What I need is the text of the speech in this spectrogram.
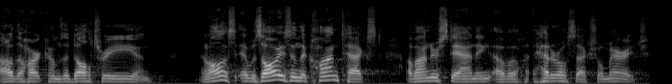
out of the heart comes adultery, and, and all this. It was always in the context of understanding of a heterosexual marriage.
